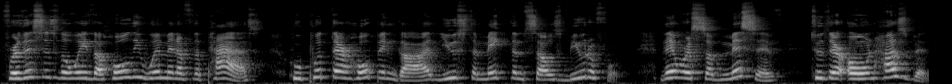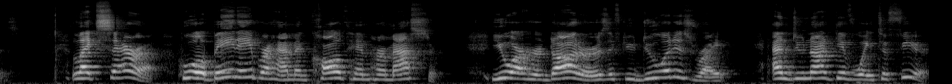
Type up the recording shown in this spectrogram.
For this is the way the holy women of the past, who put their hope in God, used to make themselves beautiful. They were submissive to their own husbands, like Sarah, who obeyed Abraham and called him her master. You are her daughters if you do what is right and do not give way to fear.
